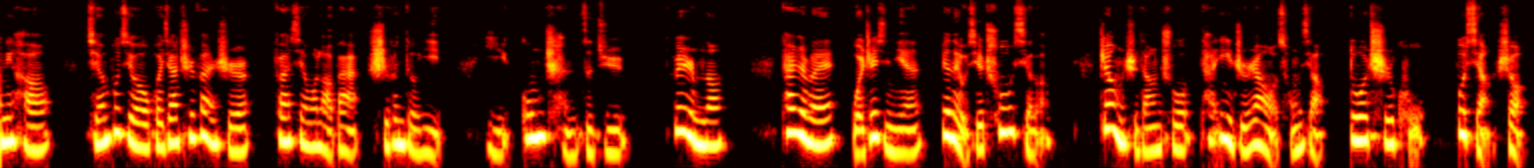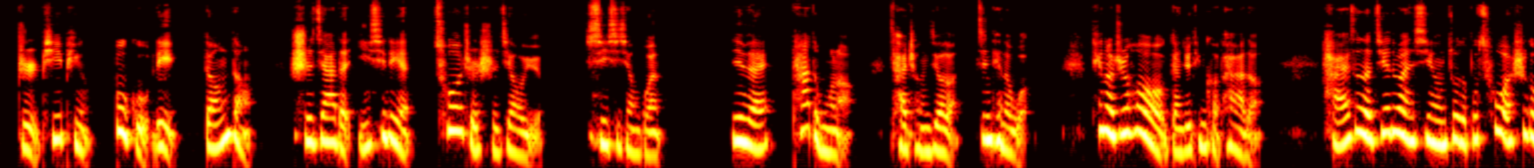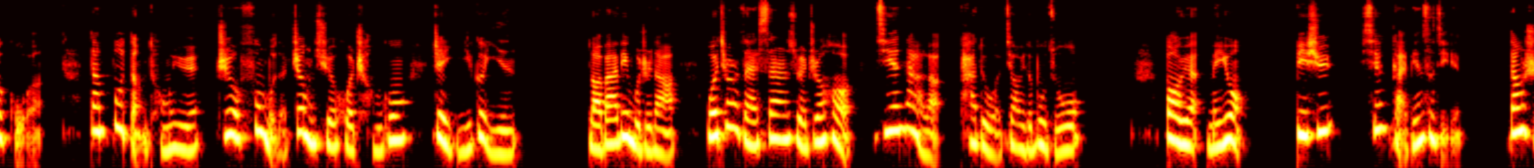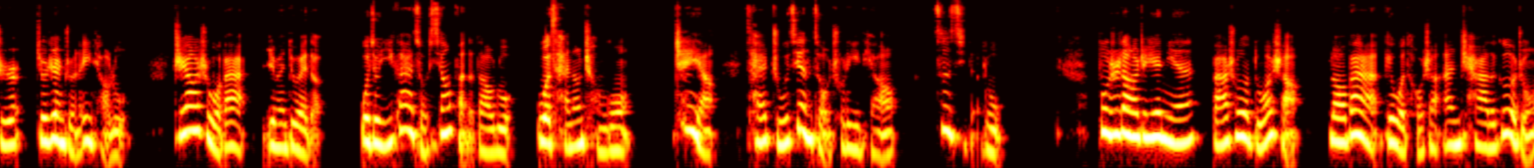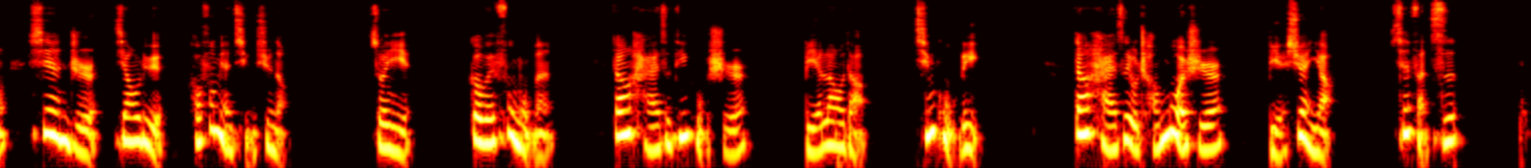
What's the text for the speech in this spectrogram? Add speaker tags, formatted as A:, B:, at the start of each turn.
A: 你好，前不久回家吃饭时，发现我老爸十分得意，以功臣自居。为什么呢？他认为我这几年变得有些出息了，正是当初他一直让我从小多吃苦、不享受、只批评不鼓励等等施加的一系列挫折式教育息息相关。因为他的功劳，才成就了今天的我。听了之后，感觉挺可怕的。孩子的阶段性做得不错是个果，但不等同于只有父母的正确或成功这一个因。老爸并不知道，我就是在三十岁之后接纳了他对我教育的不足，抱怨没用，必须先改变自己。当时就认准了一条路，只要是我爸认为对的，我就一概走相反的道路，我才能成功。这样才逐渐走出了一条自己的路。不知道这些年拔出了多少老爸给我头上安插的各种限制、焦虑和负面情绪呢？所以，各位父母们，当孩子低谷时，别唠叨，请鼓励；当孩子有成果时，别炫耀，先反思。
